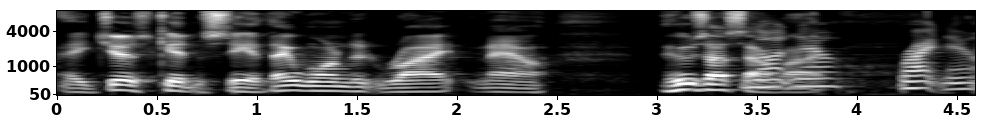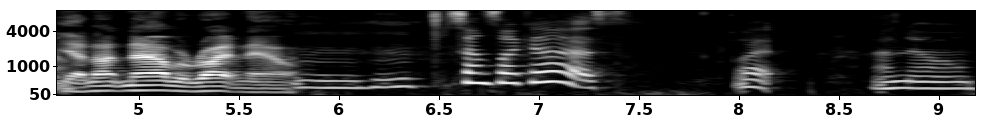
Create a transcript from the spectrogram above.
They just couldn't see it. They wanted it right now. Who's that sound Not like? now. Right now. Yeah, not now, but right now. Sounds like us. What? I know.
